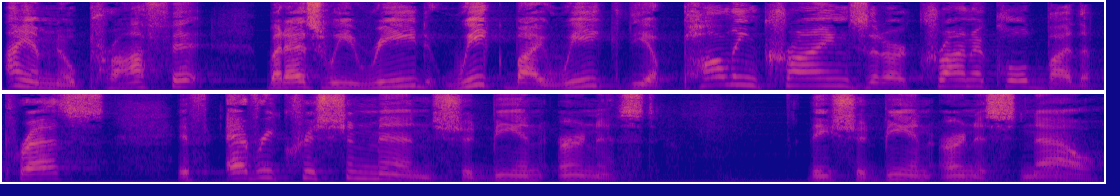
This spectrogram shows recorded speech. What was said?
I am no prophet, but as we read week by week the appalling crimes that are chronicled by the press, if every Christian man should be in earnest, they should be in earnest now.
